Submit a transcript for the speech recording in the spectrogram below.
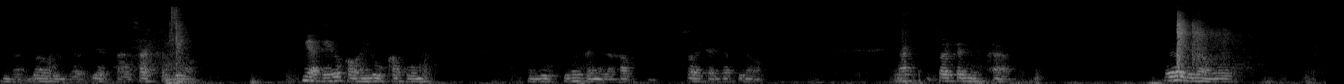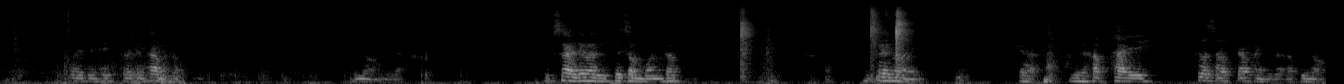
นี่ละบ่าวเพิ่นก็แยกผ้าซักครับพี่น้องเมียก็เฮ็ดกับข้าให้ลูกครับผมให้ลูกกินน้ำกันนี่แหละครับซอยกันครับพี่น้องนักซอยกันหาบเด้อพี่น้องเลยซอยกันเฮ็ดซอยกันทำครับพี่น้องนี่แหละ ลูกชายจังหวะไปสอมบอลครับลูกชายหน่อยกะนี่แหละครับไทยโทรศัพท์จับให้นี่แหละครับพี่น้อง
